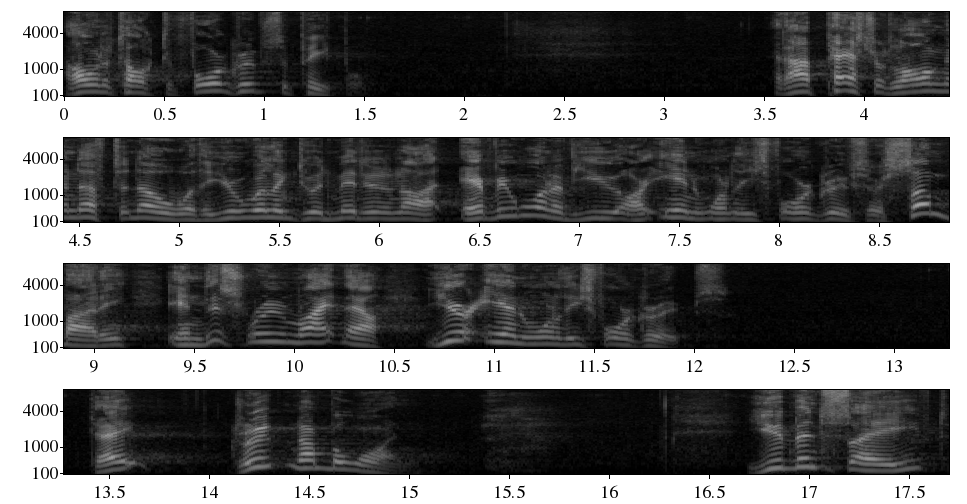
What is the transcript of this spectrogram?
I want to talk to four groups of people. And I've pastored long enough to know whether you're willing to admit it or not, every one of you are in one of these four groups. There's somebody in this room right now, you're in one of these four groups. Okay? Group number one. You've been saved,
